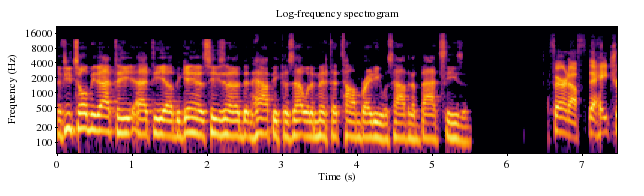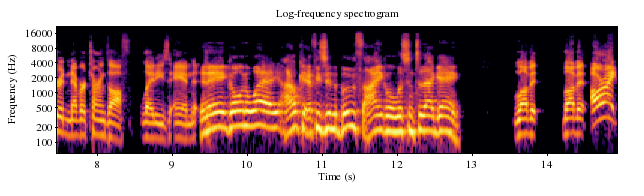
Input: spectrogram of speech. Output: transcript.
if you told me that the, at the uh, beginning of the season, I'd have been happy because that would have meant that Tom Brady was having a bad season. Fair enough. The hatred never turns off, ladies and it ain't going away. I don't care if he's in the booth. I ain't going to listen to that game. Love it. Love it. All right.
